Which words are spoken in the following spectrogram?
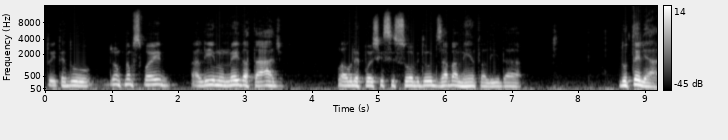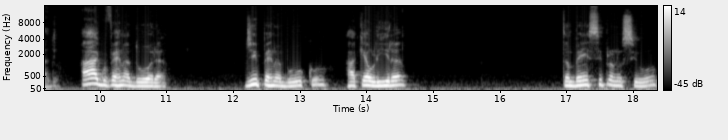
Twitter do João Campos foi ali no meio da tarde, logo depois que se soube do desabamento ali da, do telhado. a governadora de Pernambuco, Raquel Lira, também se pronunciou.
